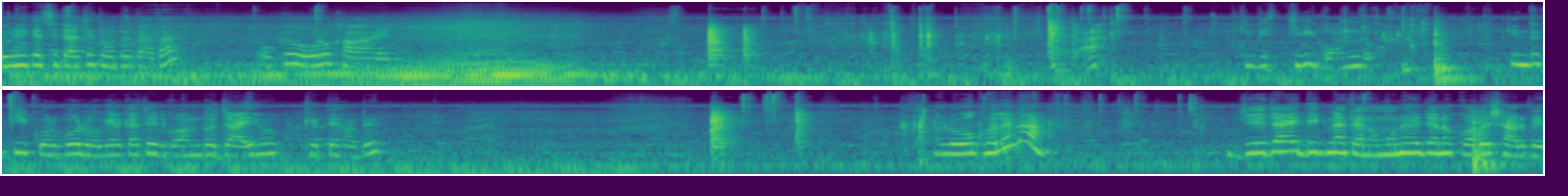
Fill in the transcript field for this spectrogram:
ইউরিক অ্যাসিড আছে তোমাদের দাদা। ওকে ওরও খাওয়া হয়নি। কি বিচ্ছিরি গন্ধ। কিন্তু কি করব, রোগের কাছে গন্ধ যাই হোক, খেতে হবে। রোগ হলে না, যে যাই দিক না কেন, মনে হয় যেন কবে সারবে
